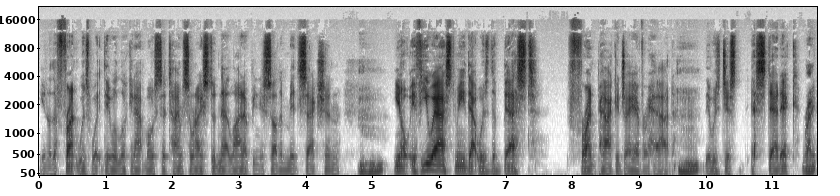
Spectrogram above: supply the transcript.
you know the front was what they were looking at most of the time. So when I stood in that lineup and you saw the midsection, hmm you know, if you asked me, that was the best front package I ever had. hmm It was just aesthetic Right.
